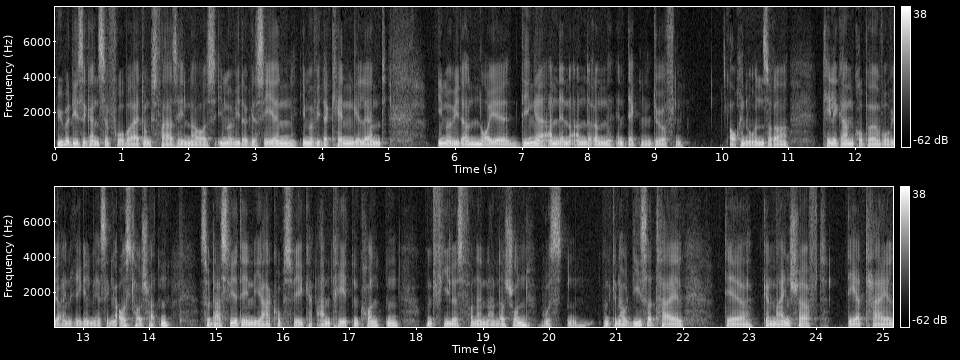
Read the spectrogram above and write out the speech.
über diese ganze Vorbereitungsphase hinaus immer wieder gesehen, immer wieder kennengelernt, immer wieder neue Dinge an den anderen entdecken dürfen. Auch in unserer Telegram-Gruppe, wo wir einen regelmäßigen Austausch hatten, sodass wir den Jakobsweg antreten konnten und vieles voneinander schon wussten. Und genau dieser Teil der Gemeinschaft, der Teil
